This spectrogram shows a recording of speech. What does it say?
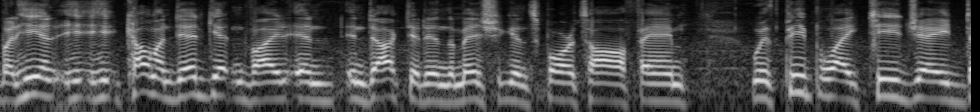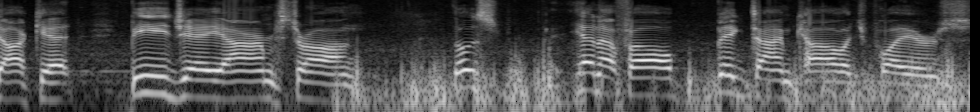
but he, he, he Cullen did get invited and inducted in the Michigan Sports Hall of Fame with people like T.J. Duckett, B.J. Armstrong, those NFL big time college players.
